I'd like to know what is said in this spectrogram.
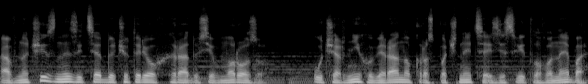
а вночі знизиться до 4 градусів морозу. У Чернігові ранок розпочнеться зі світлого неба,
